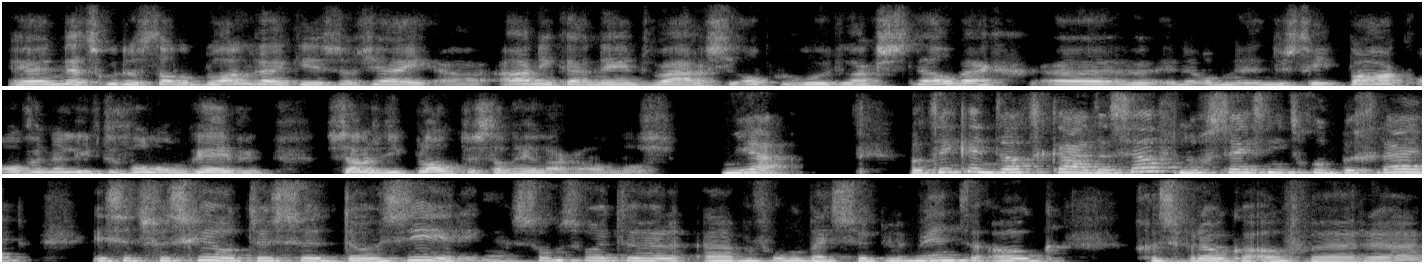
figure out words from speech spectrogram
Eh, net zo goed als dat het belangrijk is, als jij eh, Annika neemt, waar is die opgegroeid? Langs de snelweg, eh, in, op een industriepark of in een liefdevolle omgeving. Zelfs die plant is dan heel erg anders. Ja, wat ik in dat kader zelf nog steeds niet goed begrijp, is het verschil tussen doseringen. Soms wordt er bijvoorbeeld bij supplementen ook gesproken over eh,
